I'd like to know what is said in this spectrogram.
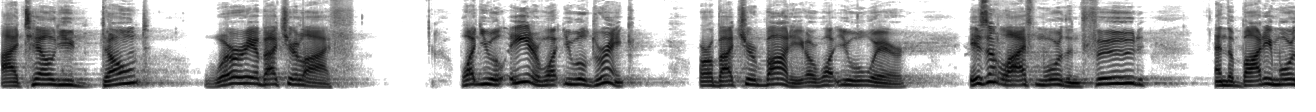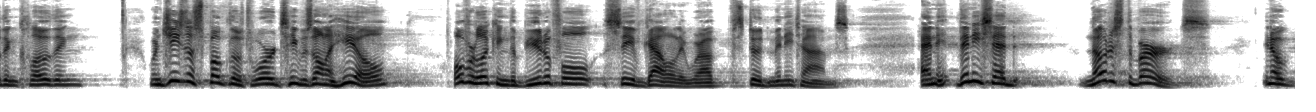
I tell you, don't worry about your life what you will eat or what you will drink, or about your body or what you will wear. Isn't life more than food and the body more than clothing? When Jesus spoke those words, he was on a hill overlooking the beautiful Sea of Galilee where I've stood many times. And then he said, Notice the birds. You know,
